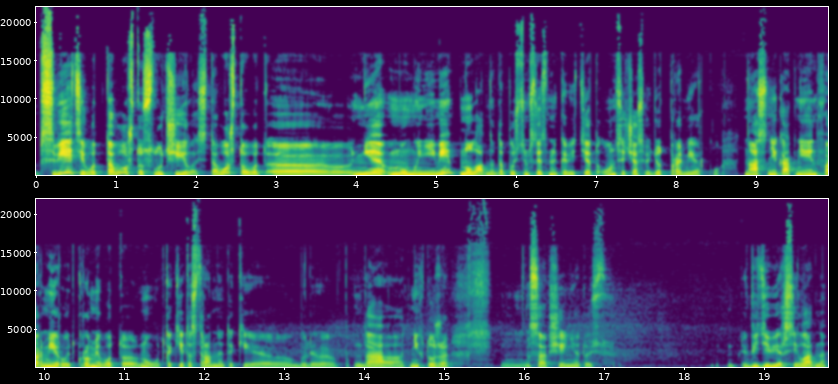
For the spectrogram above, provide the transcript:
в свете вот того, что случилось, того, что вот э, не, ну, мы не имеем, ну ладно, допустим, Следственный комитет, он сейчас ведет промерку, нас никак не информирует, кроме вот, э, ну, вот какие-то странные такие э, были, да, от них тоже сообщения, то есть в виде версии, ладно.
